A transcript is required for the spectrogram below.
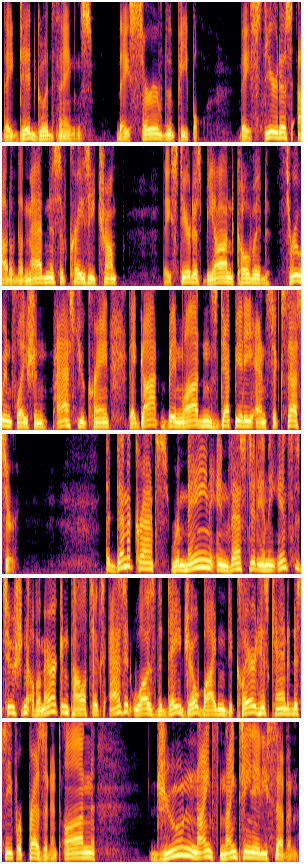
they did good things. They served the people. They steered us out of the madness of crazy Trump they steered us beyond COVID, through inflation, past Ukraine. They got bin Laden's deputy and successor. The Democrats remain invested in the institution of American politics as it was the day Joe Biden declared his candidacy for president on June 9, 1987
